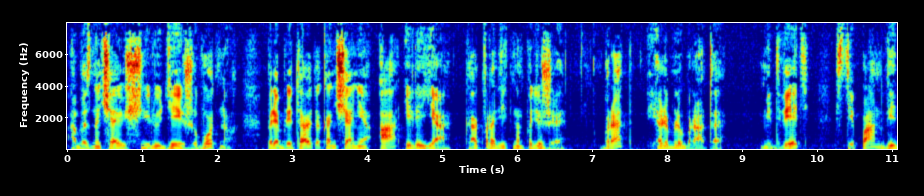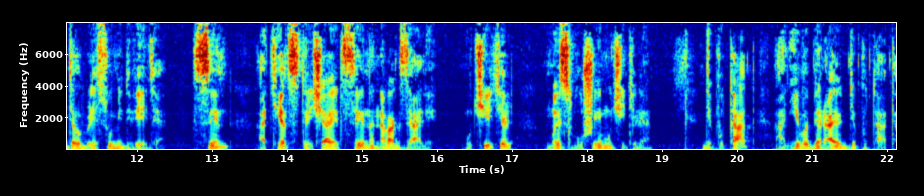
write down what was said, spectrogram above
обозначающие людей и животных, приобретают окончание «а» или «я», как в родительном падеже. Брат – я люблю брата. Медведь – Степан видел в лесу медведя. Сын – отец встречает сына на вокзале. Учитель – мы слушаем учителя. Депутат – они выбирают депутата.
